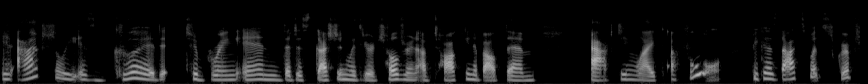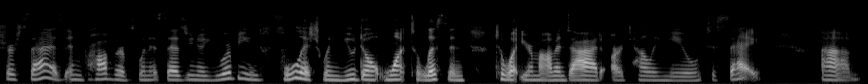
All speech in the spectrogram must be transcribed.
it actually is good to bring in the discussion with your children of talking about them acting like a fool because that's what scripture says in Proverbs when it says, you know, you are being foolish when you don't want to listen to what your mom and dad are telling you to say. Um,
